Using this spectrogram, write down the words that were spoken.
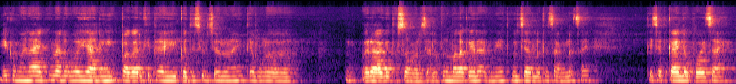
एक महिना ऐकून आलं वय आणि पगार किती आहे कधीच विचारू नाही त्यामुळं राग येतो समोरच्याला. पण मला काही राग नाही येत विचारलं तर चांगलंच आहे. त्याच्यात काय लपवायचं आहे?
